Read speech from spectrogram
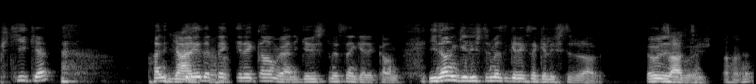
pikiyken hani yani, de pek gerek kalmıyor yani geliştirmesine gerek kalmıyor. İnan geliştirmesi gerekse geliştirir abi. Öyle Zaten.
